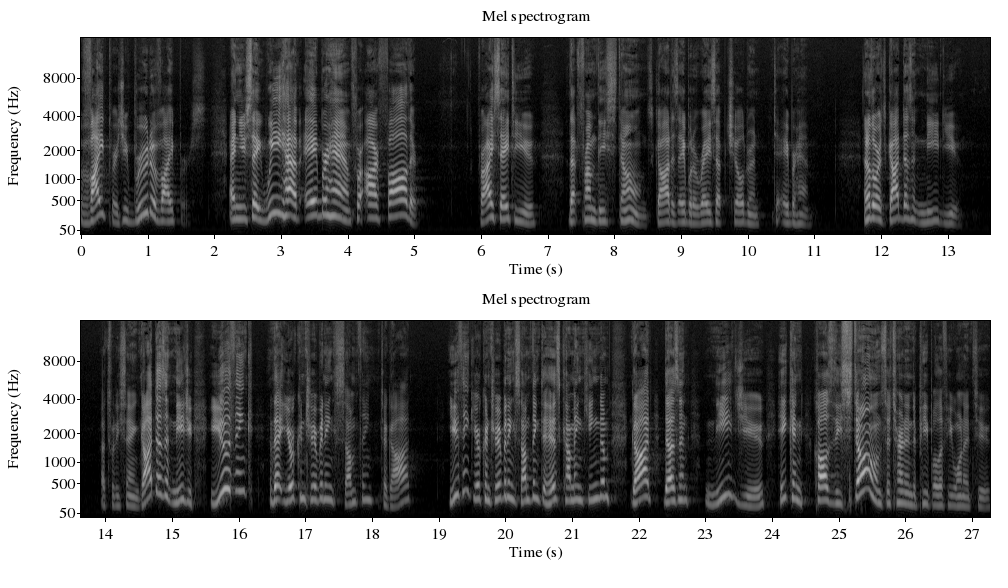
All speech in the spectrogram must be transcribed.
vipers, you brood of vipers. And you say, We have Abraham for our father. For I say to you that from these stones, God is able to raise up children to Abraham. In other words, God doesn't need you. That's what he's saying. God doesn't need you. You think that you're contributing something to God? You think you're contributing something to his coming kingdom? God doesn't need you. He can cause these stones to turn into people if he wanted to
